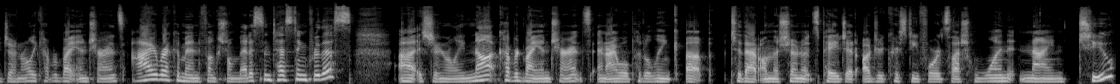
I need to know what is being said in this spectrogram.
generally covered by insurance. I recommend functional medicine testing for this. Uh, it's generally not covered by insurance, and I will put a link up to that on the show notes page at Audrey Christie forward slash 192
